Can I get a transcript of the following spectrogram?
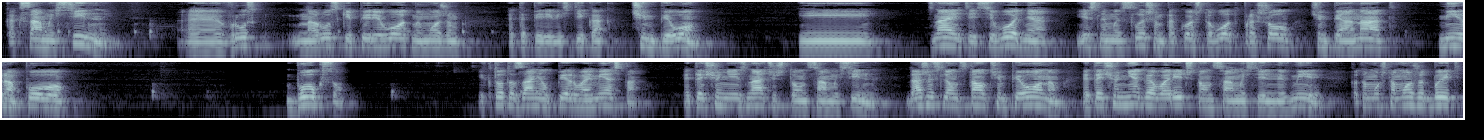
как самый сильный. Э, в рус... На русский перевод мы можем это перевести как чемпион. И знаете, сегодня, если мы слышим такое, что вот прошел чемпионат мира по боксу, и кто-то занял первое место, это еще не значит, что он самый сильный. Даже если он стал чемпионом, это еще не говорит, что он самый сильный в мире. Потому что, может быть,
